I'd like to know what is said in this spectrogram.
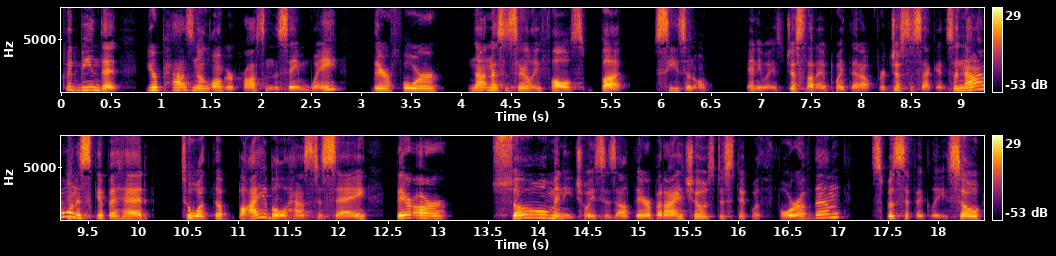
could mean that your paths no longer cross in the same way. Therefore, not necessarily false, but seasonal. Anyways, just thought I'd point that out for just a second. So now I want to skip ahead to what the Bible has to say. There are so many choices out there, but I chose to stick with four of them specifically. So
